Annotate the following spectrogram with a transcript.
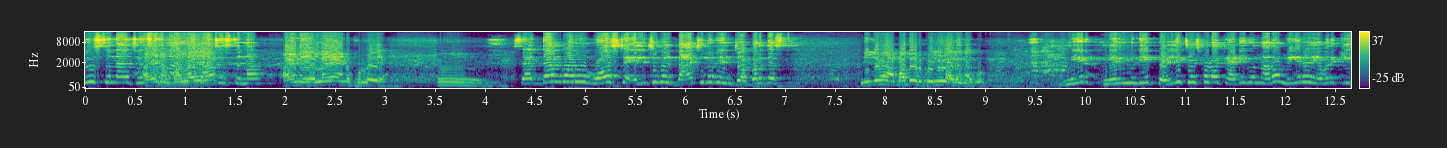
చూస్తున్నా ఆయన చూస్తున్నా మల్లయ్య? చూస్తున్నా. ఆయన ఎల్లయ్య ఆయన పుల్లయ్య. సద్దాం గారు most eligible bachelor in Jabardasth. నిజమే అమ్మతోడు పెళ్ళి కాలే నాకు. మీరు మీరు మీ పెళ్ళి చేసుకోవడానికి రెడీగా ఉన్నారో మీరు ఎవరికి?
